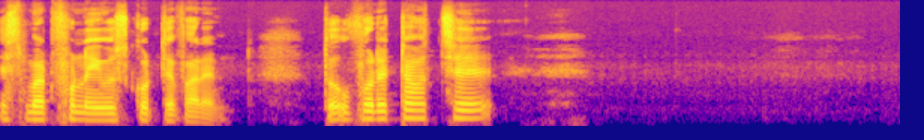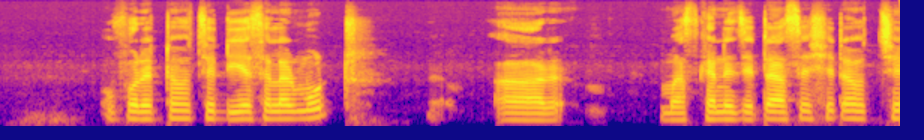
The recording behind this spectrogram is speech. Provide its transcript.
স্মার্টফোনে ইউজ করতে পারেন। তো উপরেরটা হচ্ছে উপরেরটা হচ্ছে ডিএসএলআর মোড আর মাঝখানে যেটা আছে সেটা হচ্ছে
